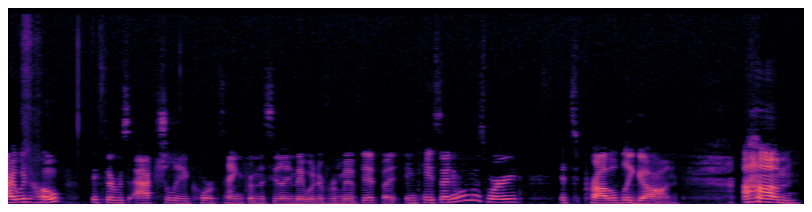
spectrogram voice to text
I would hope if there was actually a corpse hanging from the ceiling, they would have removed it. But in case anyone was worried, it's probably gone. Um,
